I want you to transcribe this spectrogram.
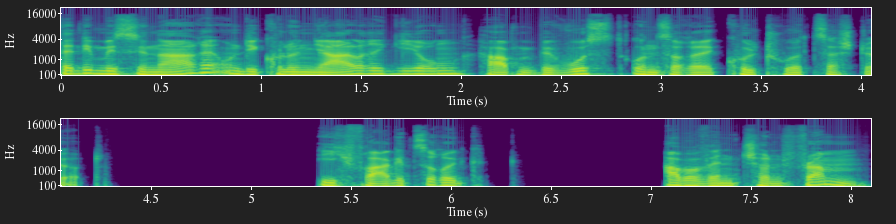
Denn die Missionare und die Kolonialregierung haben bewusst unsere Kultur zerstört. Ich frage zurück, aber wenn John Frum,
